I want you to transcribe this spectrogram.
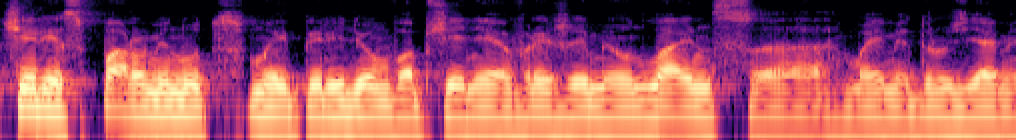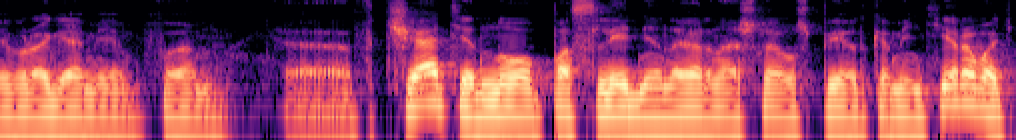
Через пару минут мы перейдем в общение в режиме онлайн с э, моими друзьями и врагами в, э, в чате. Но последнее, наверное, что я успею комментировать.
